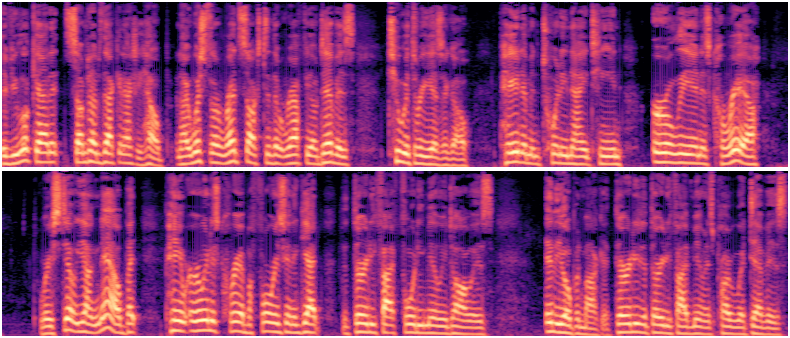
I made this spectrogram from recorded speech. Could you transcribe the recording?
if you look at it, sometimes that can actually help. And I wish the Red Sox did that with Rafael Devers two or three years ago. Paid him in 2019, early in his career, where he's still young now, but pay him early in his career before he's going to get the 35, 40 million dollars in the open market. 30 to 35 million is probably what Devers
